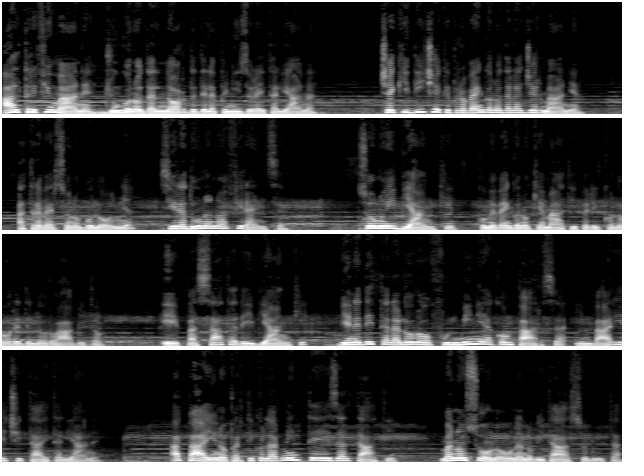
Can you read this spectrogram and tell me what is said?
Altre fiumane giungono dal nord della penisola italiana. C'è chi dice che provengono dalla Germania. Attraversano Bologna, si radunano a Firenze. Sono i bianchi, come vengono chiamati per il colore del loro abito, e passata dei bianchi viene detta la loro fulminea comparsa in varie città italiane. Appaiono particolarmente esaltati, ma non sono una novità assoluta.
